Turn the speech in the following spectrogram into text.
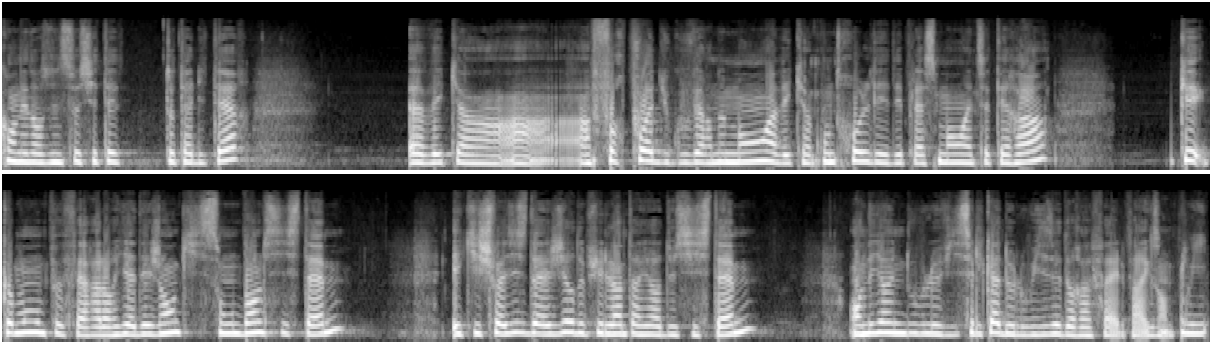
quand on est dans une société totalitaire, avec un, un, fort poids du gouvernement, avec un contrôle des déplacements, etc., comment on peut faire? Alors il y a des gens qui sont dans le système et qui choisissent d'agir depuis l'intérieur du système en ayant une double vie. C'est le cas de Louise et de Raphaël, par exemple. Oui.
